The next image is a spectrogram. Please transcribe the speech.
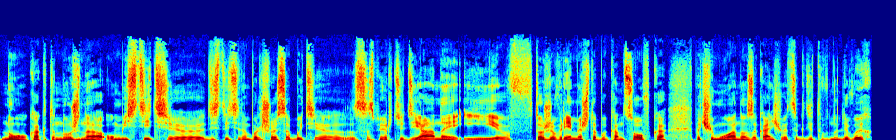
ну, как-то нужно уместить э, действительно большое событие со смертью Дианы и в то же время, чтобы концовка, почему оно заканчивается где-то в нулевых,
